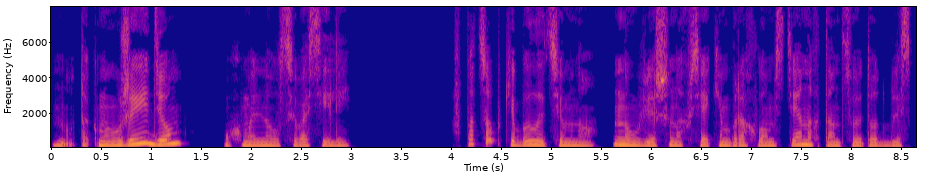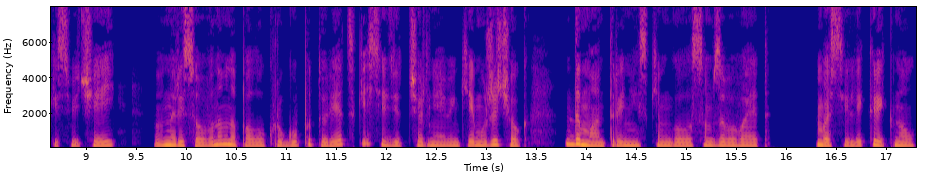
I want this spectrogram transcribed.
Ну так мы уже идем, ухмыльнулся Василий. В подсобке было темно. На увешанных всяким барахлом стенах танцуют отблески свечей. В нарисованном на полу кругу по-турецки сидит чернявенький мужичок, да мантры низким голосом забывает. Василий крикнул.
